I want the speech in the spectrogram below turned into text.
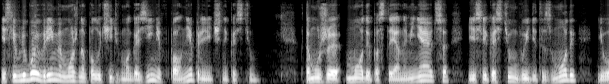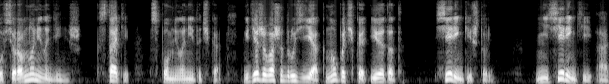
если в любое время можно получить в магазине вполне приличный костюм? К тому же моды постоянно меняются, если костюм выйдет из моды, его все равно не наденешь. Кстати, вспомнила Ниточка. «Где же ваши друзья, Кнопочка и этот... серенький, что ли?» «Не серенький, а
